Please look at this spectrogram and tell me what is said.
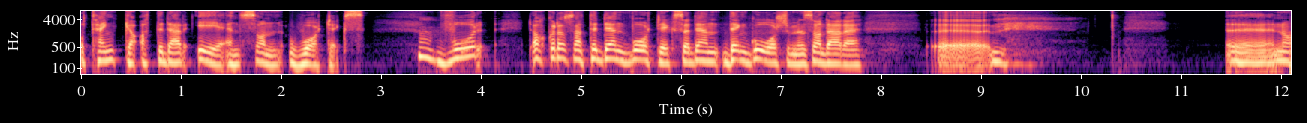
og tenke at det der er en sånn vortex. Hvor det er akkurat sånn at den vortexen, den, den går som en sånn derre eh, nå,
